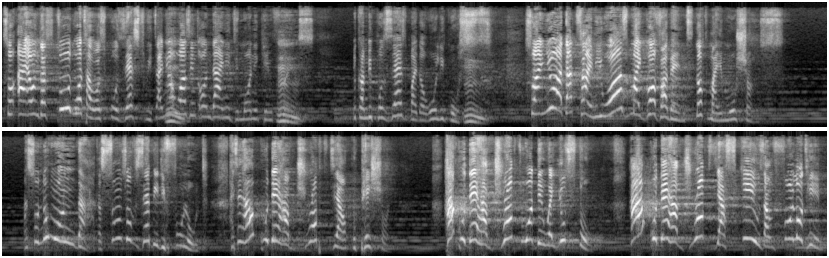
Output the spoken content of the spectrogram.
So I understood what I was possessed with. I knew I hmm. wasn't under any demonic influence. Hmm. You can be possessed by the Holy Ghost. So I knew at that time he was my government, not my emotions. And so no wonder the sons of Zebedee followed. I said, How could they have dropped their occupation? How could they have dropped what they were used to? How could they have dropped their skills and followed him?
